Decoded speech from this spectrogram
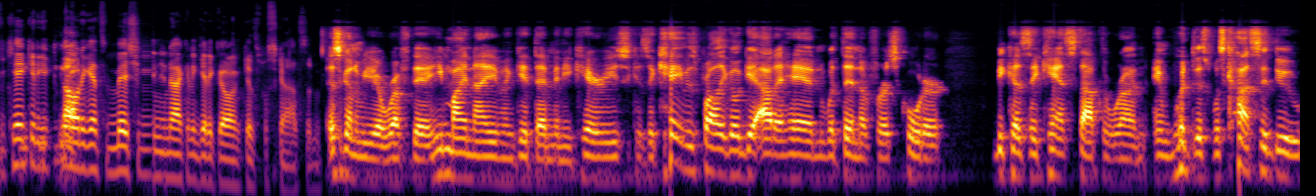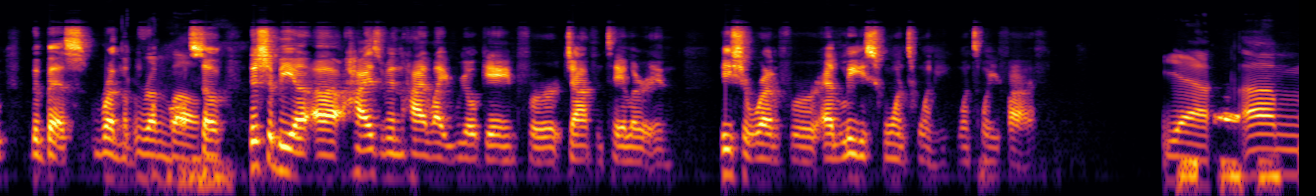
You can't get it No. going against Michigan. You're not going to get it going against Wisconsin. it's going to be a rough day. He might not even get that many carries because the game is probably going to get out of hand within the first quarter because they can't stop the run. And what does Wisconsin do the best? Run the Run ball. So this should be a, a Heisman highlight reel game for Jonathan Taylor, and he should run for at least 120, 125. Yeah. Um,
